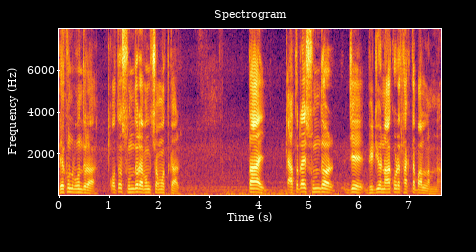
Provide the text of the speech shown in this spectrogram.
দেখুন বন্ধুরা কত সুন্দর এবং চমৎকার। তাই এতটাই সুন্দর যে ভিডিও না করে থাকতে পারলাম না।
